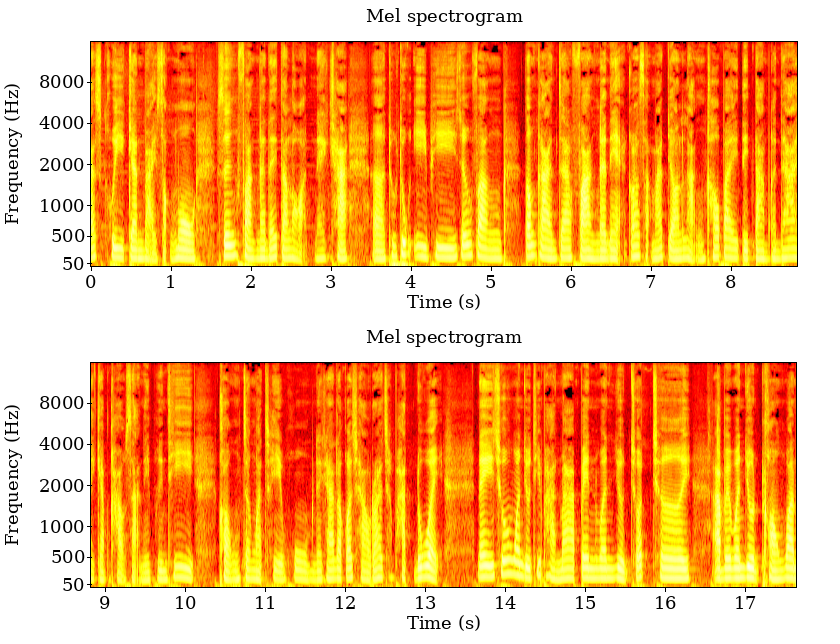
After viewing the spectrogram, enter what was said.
สต์คุยกันบ่าย 2 โมง ซึ่งฟังกันได้ตลอดนะคะทุกๆ EP ซึ่งฟัง ต้องการจะฟังกันเนี่ย ก็สามารถย้อนหลังเข้าไปติดตามกันได้กับข่าวสารในพื้นที่ของจังหวัดชัยภูมินะคะ แล้วก็ชาวราชพัฒด้วย ในช่วงวันหยุดที่ผ่านมาเป็นวันหยุดชดเชยอะเป็นวันหยุดของวัน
